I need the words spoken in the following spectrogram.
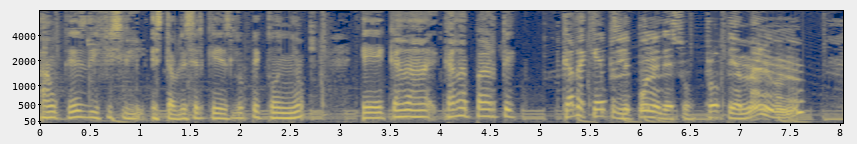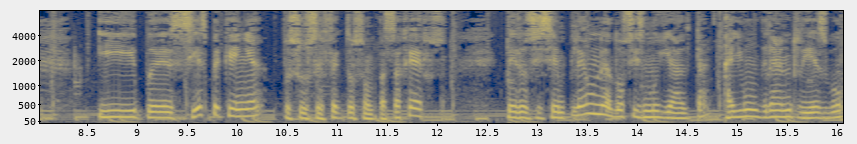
aunque es difícil establecer qué es lo pequeño, eh, cada, cada parte, cada quien pues le pone de su propia mano, ¿no? Y pues si es pequeña, pues sus efectos son pasajeros pero si se emplea una dosis muy alta, hay un gran riesgo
